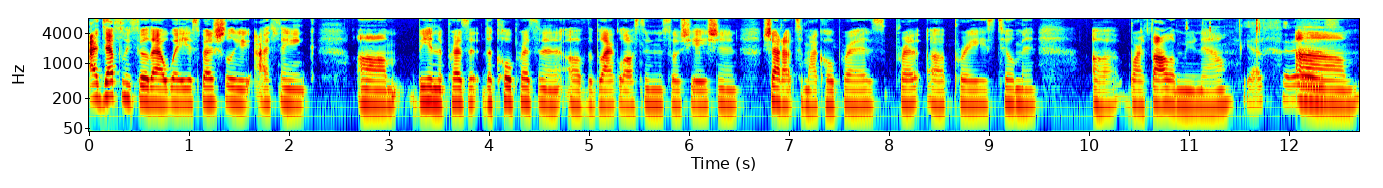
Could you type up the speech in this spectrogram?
I definitely feel that way, especially I think um, being the president, the co-president of the Black Law Student Association. Shout out to my co-pres, pre, uh, Praise Tillman, uh, Bartholomew now. Yes, it is. Um,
